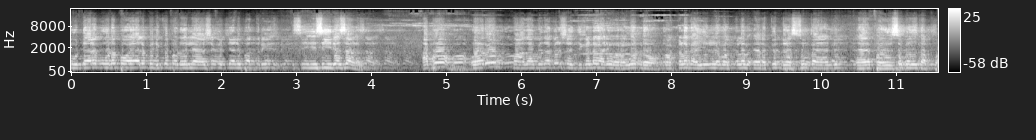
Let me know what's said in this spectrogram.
കൂട്ടുകാരെ കൂടെ പോയാലും പിടിക്കപ്പെടും. ലേശം കിട്ടിയാലും ഇപ്പൊ അത്രയും സീരിയസ് ആണ്. അപ്പോ ഓരോ മാതാപിതാക്കൾ ശ്രദ്ധിക്കേണ്ട കാര്യം ഉറങ്ങുന്നുണ്ടോ? മക്കളെ കയ്യിലുള്ള മക്കളെ ഇടയ്ക്ക് ഡ്രസ്സും പാന്റും പേഴ്സും ഒന്ന് തപ്പ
